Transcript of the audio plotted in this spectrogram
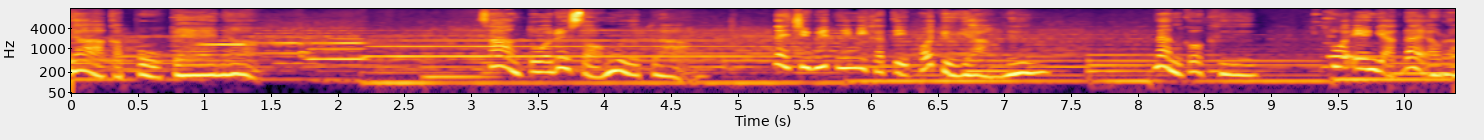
อย่ากับปู่แกน่ะสร้างตัวด้วยสองมือเปล่า ในชีวิตนี้มีคติพจน์อยู่อย่างหนึ่ง นั่นก็คือ ตัวเองอยากได้อะไร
